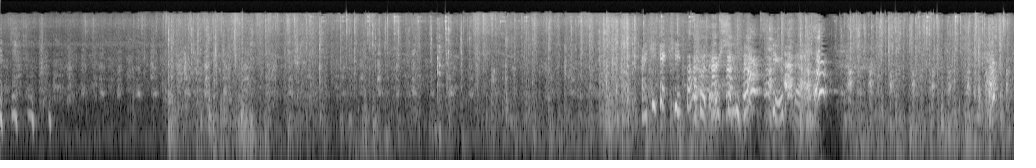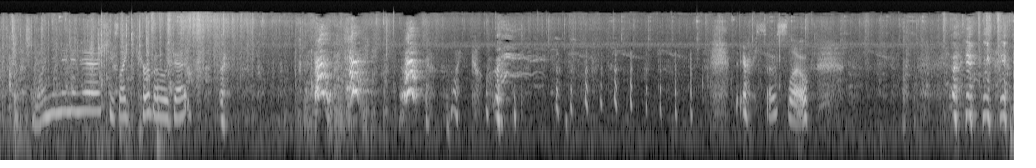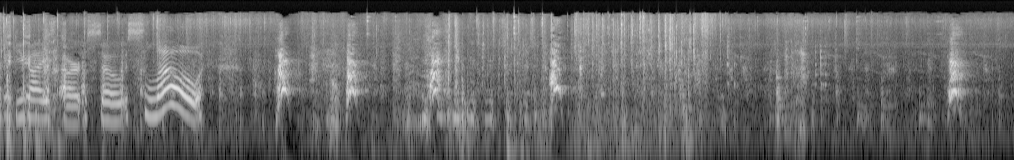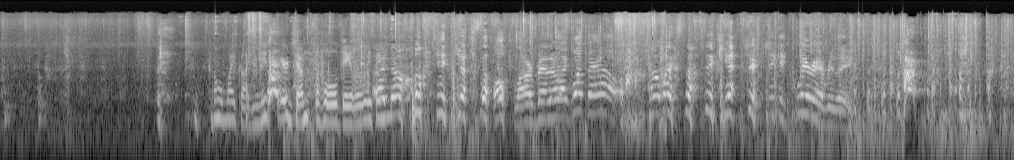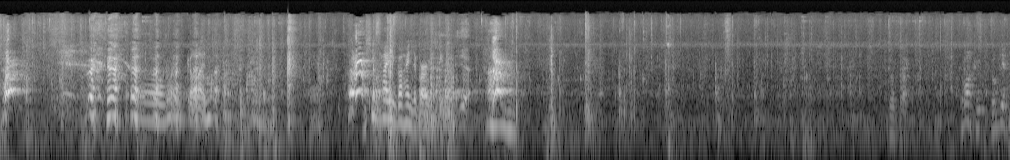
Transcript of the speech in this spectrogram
I can't keep up with her. She moves too fast. One, na, na, na, na. She's like turbo jet. Oh they are so slow. You guys are so slow. Oh my god, you just her jump the whole daylily I thing. I know. She jumps the whole flower bed. They're like, what the hell? How am I supposed to catch her? Oh my god. She's hiding behind the barbecue. Yeah. Come on, go get it.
